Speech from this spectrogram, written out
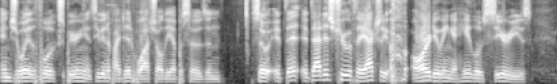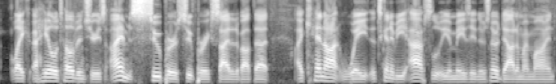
enjoy the full experience, even if I did watch all the episodes and so if that if that is true, if they actually are doing a Halo series, like a Halo television series, I am super super excited about that. I cannot wait. It's going to be absolutely amazing. There's no doubt in my mind,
